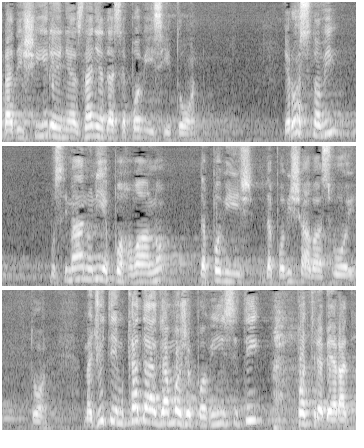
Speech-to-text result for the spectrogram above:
radi širenja znanja da se povisi ton. Jer osnovi muslimanu nije pohvalno da, poviš, da povišava svoj ton. Međutim, kada ga može povisiti, potrebe radi.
